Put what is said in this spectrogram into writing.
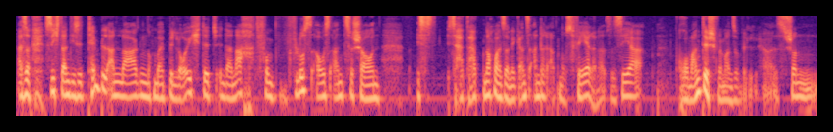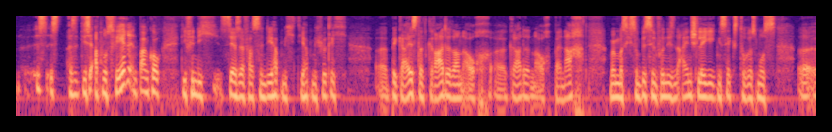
Also sich dann diese Tempelanlagen nochmal beleuchtet in der Nacht vom Fluss aus anzuschauen, ist, ist hat, hat nochmal so eine ganz andere Atmosphäre. Ne? Also sehr romantisch, wenn man so will. Ja, ist schon, ist, ist, also diese Atmosphäre in Bangkok, die finde ich sehr, sehr faszinierend. Die hat mich, die hat mich wirklich begeistert, gerade dann auch, äh, gerade dann auch bei Nacht. wenn man sich so ein bisschen von diesen einschlägigen Sextourismus äh,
